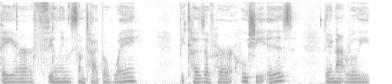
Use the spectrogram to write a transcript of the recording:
they are feeling some type of way because of her who she is. They're not really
